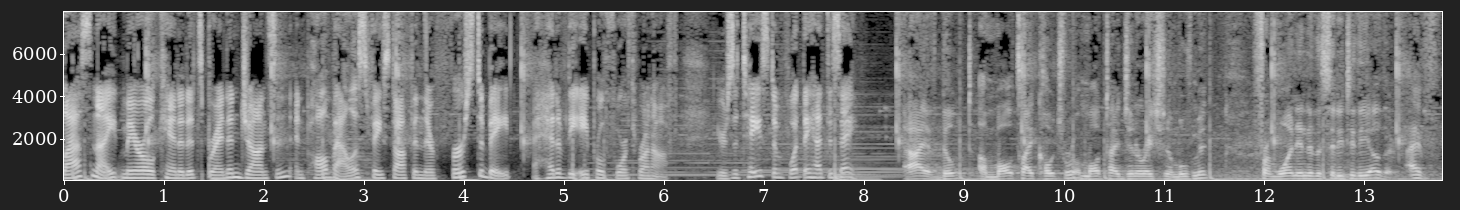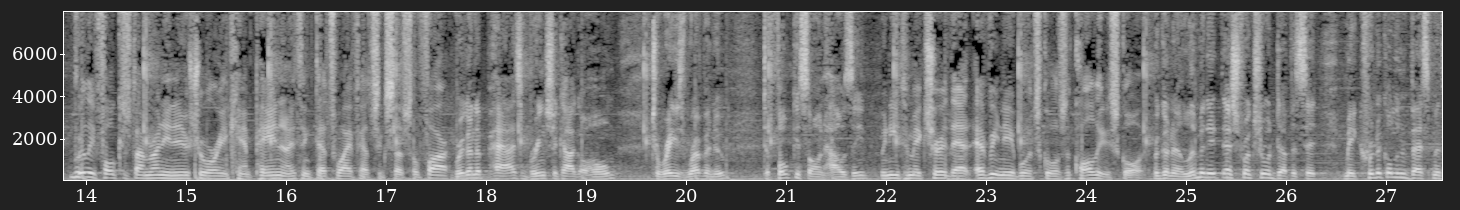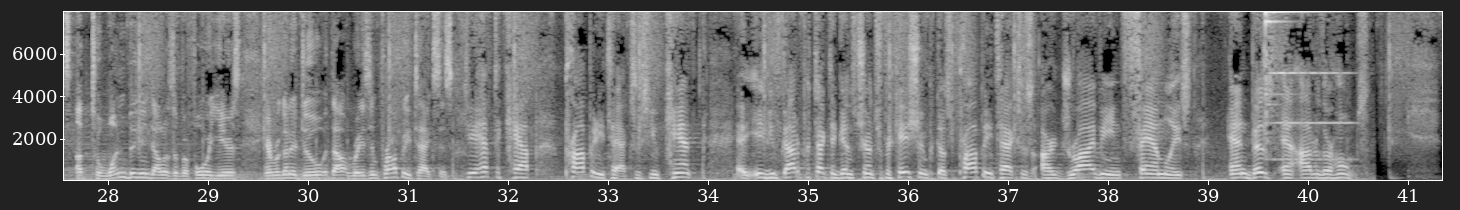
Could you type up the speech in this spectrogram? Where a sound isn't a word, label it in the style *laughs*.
Last night, mayoral candidates Brandon Johnson and Paul Vallas faced off in their first debate ahead of the April 4th runoff. Here's a taste of what they had to say. I have built a multicultural, multi generational movement from one end of the city to the other. I've really focused on running an issue oriented campaign, and I think that's why I've had success so far. We're going to pass Bring Chicago Home to raise revenue, to focus on housing. We need to make sure that every neighborhood school is a quality school. We're going to eliminate that structural deficit, make critical investments up to $1 billion over four years, and we're going to do it without raising property taxes. You have to cap property taxes. You can't, uh, you've got to protect against gentrification because property taxes are driving families and business out of their homes.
